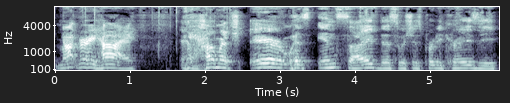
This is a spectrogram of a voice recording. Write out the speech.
not very high how much air was inside this, which is pretty crazy.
